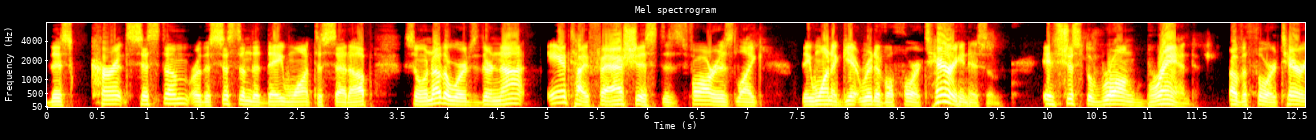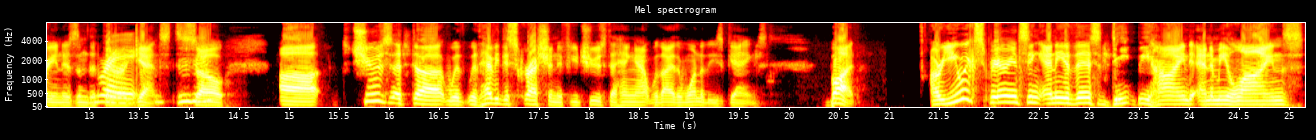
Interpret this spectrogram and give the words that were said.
this current system or the system that they want to set up. So, in other words, they're not anti fascist as far as like they want to get rid of authoritarianism. It's just the wrong brand of authoritarianism that they're Right. against. Mhm. So, uh, choose it uh, with with heavy discretion if you choose to hang out with either one of these gangs. But are you experiencing any of this deep behind enemy lines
